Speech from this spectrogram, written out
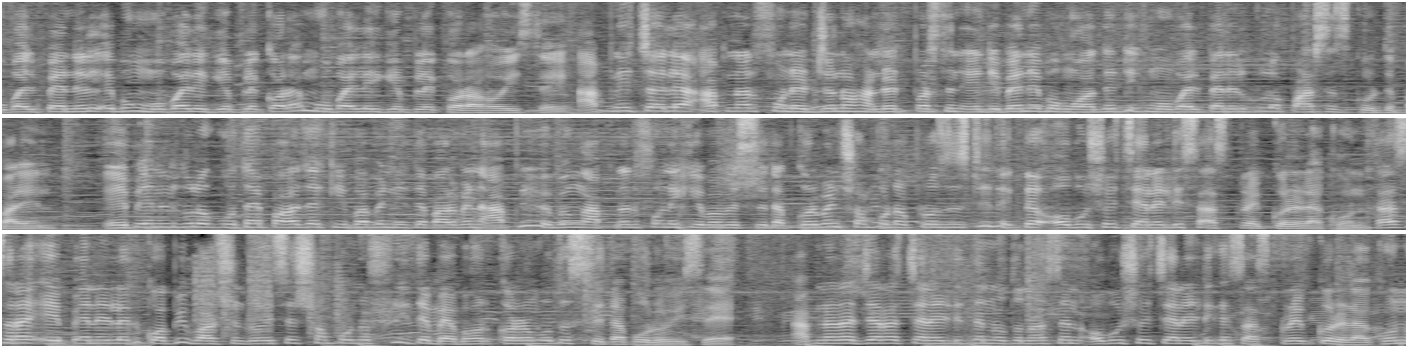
মোবাইল প্যানেল এবং মোবাইলে গেম প্লে করা মোবাইলে গেম প্লে করা হয়েছে। আপনি চাইলে আপনার ফোনের জন্য হান্ড্রেড পার্সেন্ট এন্ডিবেন এবং অথেন্টিক মোবাইল প্যানেলগুলো পারচেস করতে পারেন। এই প্যানেলগুলো কোথায় পাওয়া যায় কীভাবে নিতে পারবেন আপনি এবং আপনার ফোনে কীভাবে সেট আপ করবেন সম্পূর্ণ প্রসেসটি দেখতে অবশ্যই চ্যানেলটি সাবস্ক্রাইব করে রাখুন। তাছাড়া এই প্যানেলের কপি ভার্সন রয়েছে, সম্পূর্ণ ফ্রিতে ব্যবহার করার মতো সেট রয়েছে। আপনারা যারা চ্যানেলটিতে নতুন আছেন, অবশ্যই চ্যানেলটিকে সাবস্ক্রাইব করে রাখুন।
